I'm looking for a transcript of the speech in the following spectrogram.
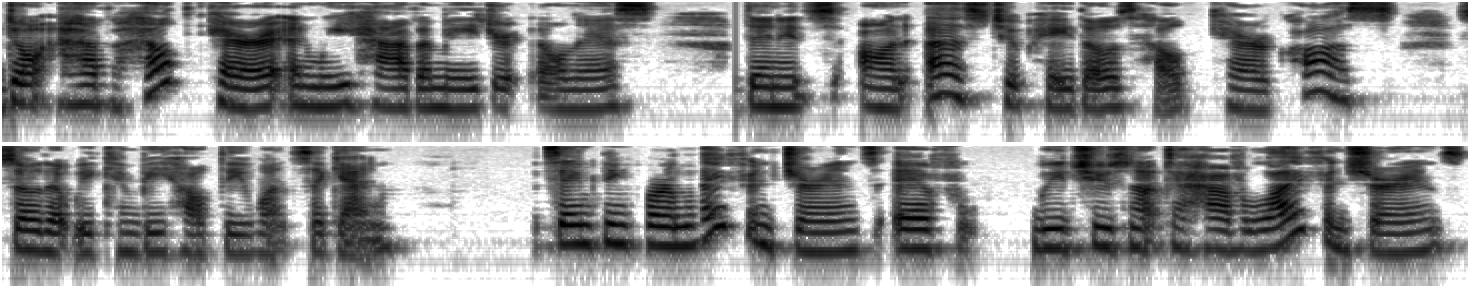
don't have health care and we have a major illness, then it's on us to pay those health care costs so that we can be healthy once again. Same thing for life insurance. If we choose not to have life insurance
